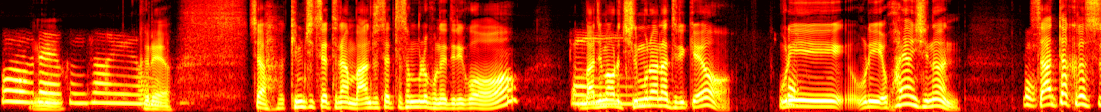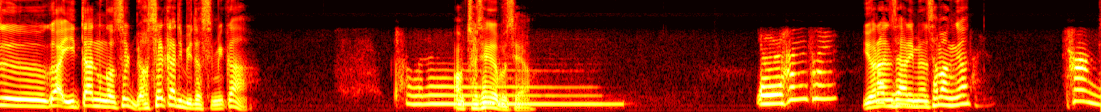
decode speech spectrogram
어, 네, 음. 감사해요. 그래요. 자, 김치 세트랑 만두 세트 선물로 보내드리고 네. 마지막으로 질문 하나 드릴게요. 우리 우리 화연 씨는 네. 산타크로스가 있다는 것을 몇 살까지 믿었습니까? 저는. 어, 잘 생각해 보세요. 11살? 11살이면 3학년? 4학년.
